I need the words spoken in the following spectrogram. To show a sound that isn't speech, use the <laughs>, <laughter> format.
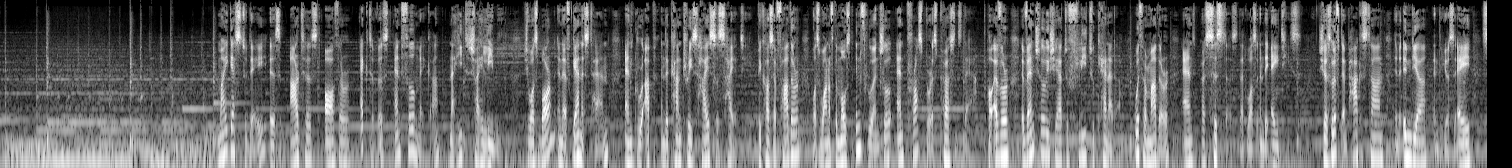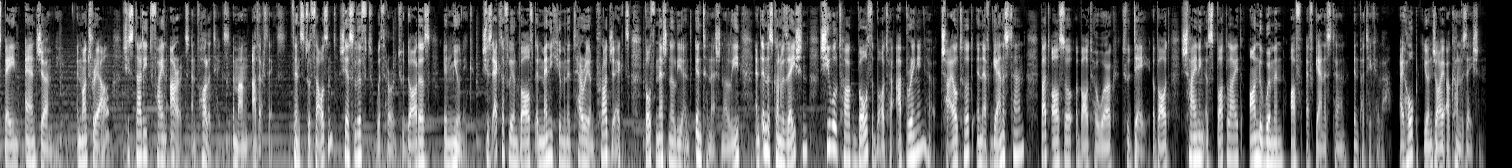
My guest today is artist, author, activist, and filmmaker Nahid Shahalimi. She was born in Afghanistan and grew up in the country's high society because her father was one of the most influential and prosperous persons there. However, eventually she had to flee to Canada with her mother and her sisters, that was in the 80s. She has lived in Pakistan, in India, in the USA, Spain, and Germany. In Montreal, she studied fine arts and politics, among other things. Since 2000, she has lived with her two daughters in Munich. She's actively involved in many humanitarian projects, both nationally and internationally. And in this conversation, she will talk both about her upbringing, her childhood in Afghanistan, but also about her work today, about shining a spotlight on the women of Afghanistan in particular. I hope you enjoy our conversation.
